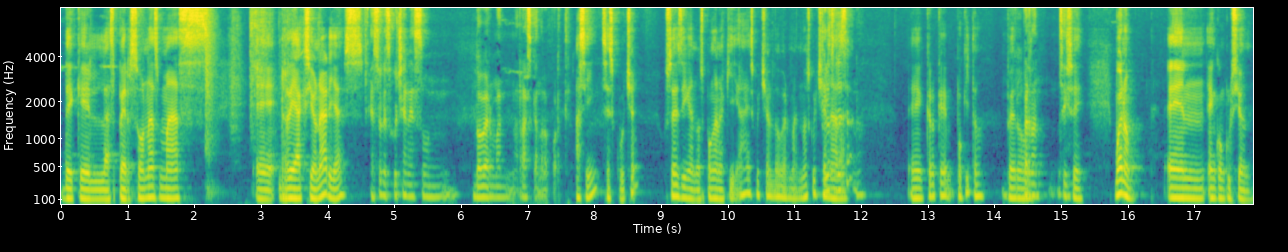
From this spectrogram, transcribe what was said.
de que las personas más eh, reaccionarias Eso que escuchan es un Doberman rascando la puerta. ¿Así? ¿Se escucha? Ustedes digan, nos pongan aquí. Ah, escuché el Doberman. No escuché ¿Qué lo nada. escuchaste? No. Eh, creo que poquito, pero... Perdón, sí. Bueno, en, en conclusión,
